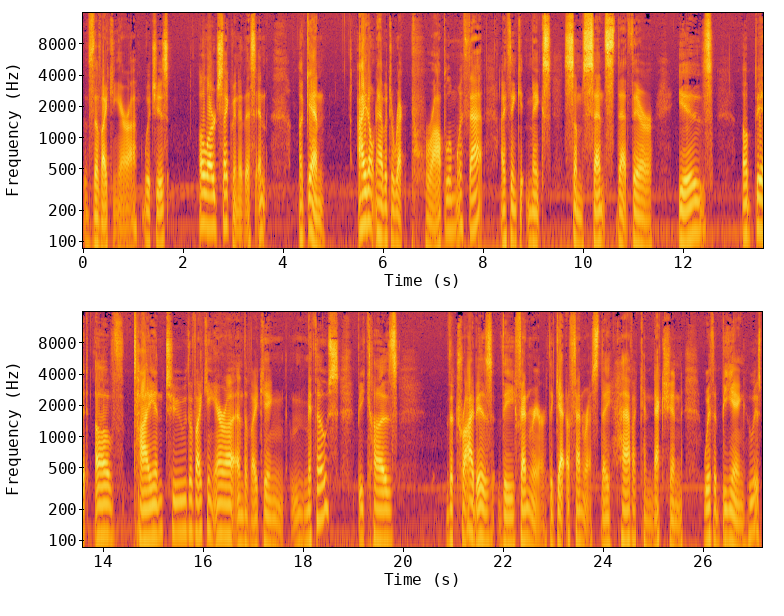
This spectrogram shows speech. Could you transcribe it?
the Viking era, which is a large segment of this. And again, I don't have a direct problem with that. I think it makes some sense that there is a bit of tie into the Viking era and the Viking mythos because the tribe is the Fenrir, the Get of Fenris. They have a connection with a being who is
